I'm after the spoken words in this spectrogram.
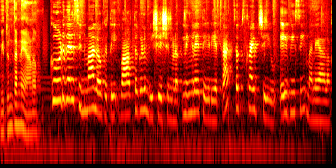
മിഥുൻ തന്നെയാണ്. കൂടുതൽ സിനിമാ ലോകത്തെ വാർത്തകളും വിശേഷങ്ങളും നിങ്ങളെ തേടിയെത്താൻ സബ്സ്ക്രൈബ് ചെയ്യൂ. എ മലയാളം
